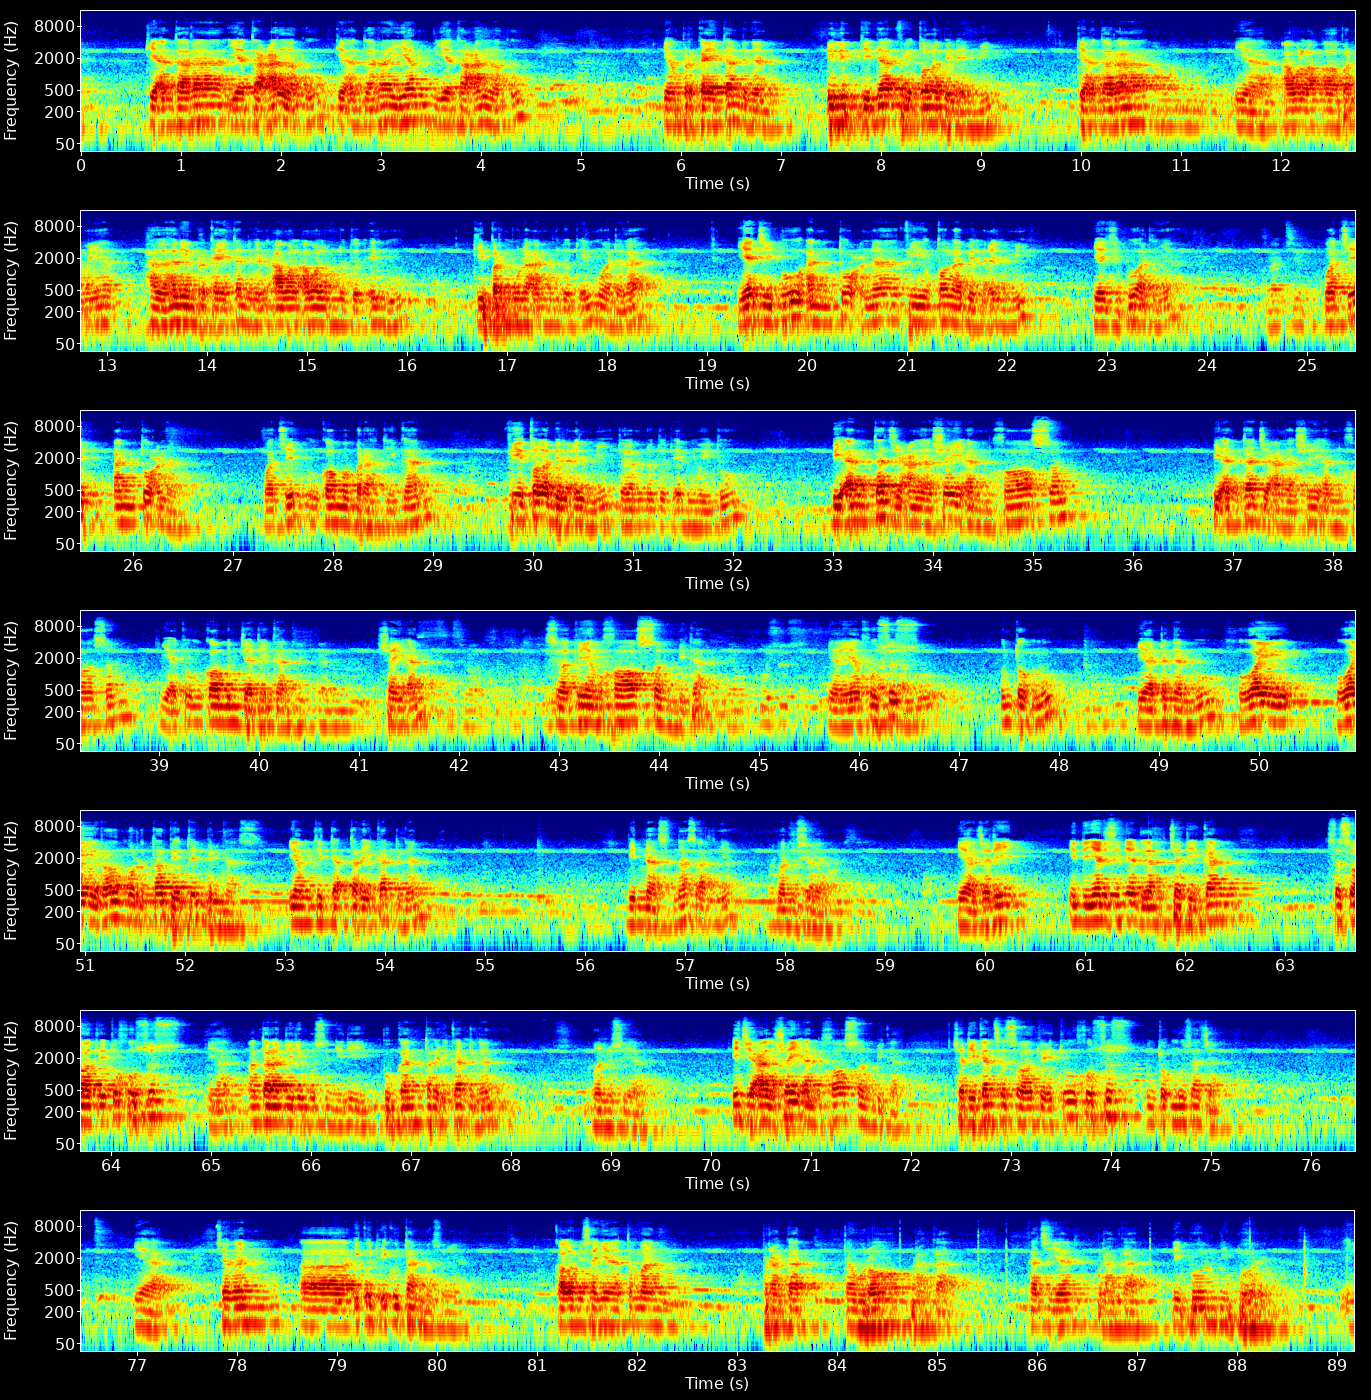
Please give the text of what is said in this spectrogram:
Di antara yata'allaqu di antara yang yata'allaqu yang berkaitan dengan bil ibtida' fi talabil ilmi. Di antara ya awal apa namanya hal-hal yang berkaitan dengan awal-awal menuntut ilmu di permulaan menuntut ilmu adalah yajibu an tu'na fi talabil ilmi. Yajibu artinya? Wajib. Wajib an tu'na. Wajib engkau memperhatikan fi talabil ilmi dalam menuntut ilmu itu bi an taj'ala syai'an khassan. Bi an taj'ala syai'an khassan yaitu engkau menjadikan jadikan syai'an sesuatu yang khassan bika. Yang khusus. Ya yang khusus untukmu. Ya denganmu. Ghai ghaira murtabitin bin nas. Yang tidak terikat dengan bin nas. Artinya manusia. Ya jadi intinya di sini adalah jadikan sesuatu itu khusus ya antara dirimu sendiri bukan terikat dengan manusia. Ij'al syai'an khassan bika jadikan sesuatu itu khusus untukmu saja. Ya jangan eh, ikut-ikutan maksudnya. Kalau misalnya teman berangkat daurah berangkat kajian berangkat libur libur.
